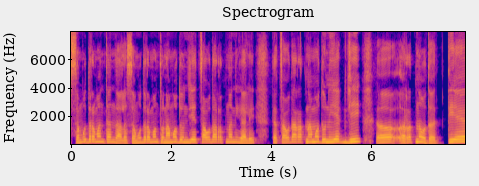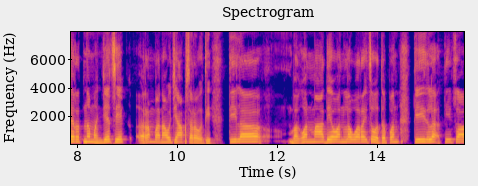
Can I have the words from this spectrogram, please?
समुद्रमंथन झालं समुद्रमंथनामधून जे चौदा रत्न निघाले त्या चौदा रत्नामधून एक जी रत्न होतं ते रत्न म्हणजेच एक रंभा नावाची अप्सरा होती. तिला भगवान महादेवांना वरायचं होतं पण तिला तिचा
